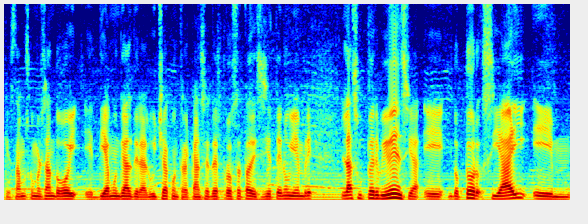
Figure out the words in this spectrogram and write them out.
que estamos conversando hoy, eh, Día Mundial de la Lucha contra el Cáncer de Próstata, 17 de noviembre, la supervivencia, eh, doctor, si hay em,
